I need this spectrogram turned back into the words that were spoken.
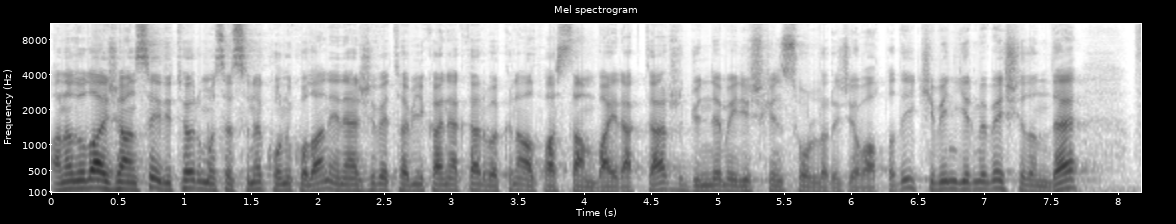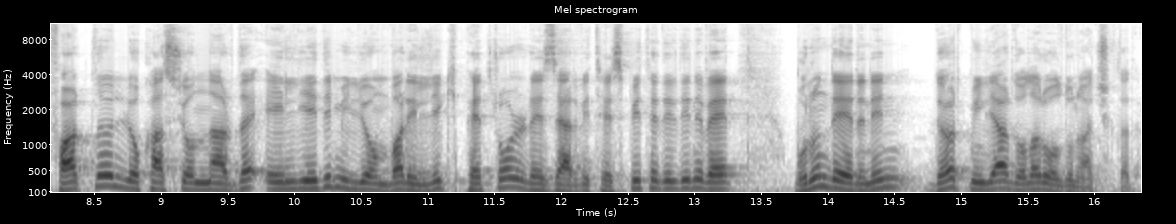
Anadolu Ajansı editör masasına konuk olan Enerji ve Tabii Kaynaklar Bakanı Alparslan Bayraktar gündeme ilişkin soruları cevapladı. 2025 yılında farklı lokasyonlarda 57 milyon varillik petrol rezervi tespit edildiğini ve bunun değerinin 4 milyar dolar olduğunu açıkladı.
